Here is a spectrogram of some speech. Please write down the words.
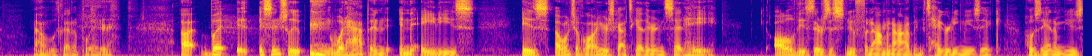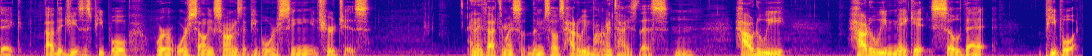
I'll look that up later. Uh, but it, essentially, what happened in the 80s is a bunch of lawyers got together and said, hey, all of these, there's this new phenomenon of integrity music, Hosanna music. Uh, the Jesus people were, were selling songs that people were singing in churches. And they thought to myself, themselves, how do we monetize this? How do we how do we make it so that people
